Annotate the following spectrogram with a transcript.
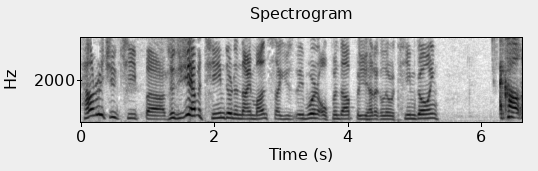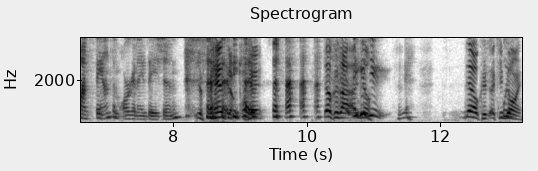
How did you keep? Uh, so did you have a team during the nine months? Like you, they weren't opened up, but you had like a little team going. I call it my phantom organization. Your phantom, because okay. no, because I because you no, because I keep we, going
